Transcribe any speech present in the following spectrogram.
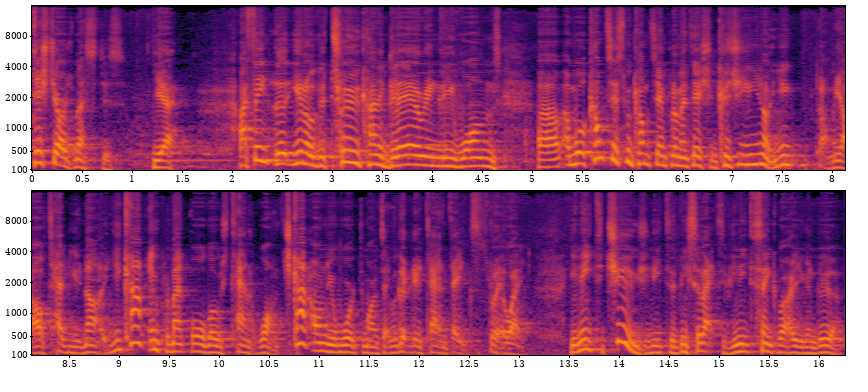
Discharge messages, yeah. I think that, you know, the two kind of glaringly ones, uh, and we'll come to this when we come to implementation, because, you, you know, you, I mean, I'll tell you now, you can't implement all those 10 at once. You can't on your word tomorrow and say, we're going to do 10 things straight away. You need to choose, you need to be selective, you need to think about how you're going to do that.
